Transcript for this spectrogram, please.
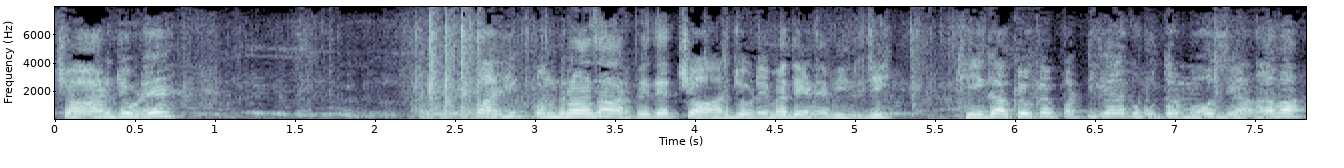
ਚਾਰ ਜੋੜੇ। ਭਾਜੀ 15000 ਰੁਪਏ ਦੇ ਚਾਰ ਜੋੜੇ ਮੈਂ ਦੇਣੇ ਵੀਰ ਜੀ। ਠੀਕ ਆ, ਕਿਉਂਕਿ ਪੱਟੀ ਵਾਲੇ ਕਬੂਤਰ ਬਹੁਤ ਜ਼ਿਆਦਾ ਵਾ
